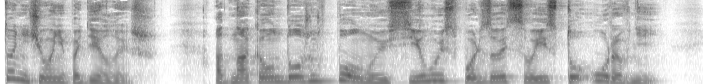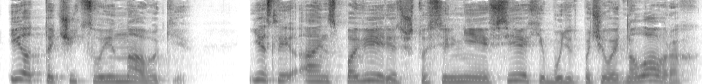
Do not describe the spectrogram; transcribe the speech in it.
то ничего не поделаешь. Однако он должен в полную силу использовать свои 100 уровней и отточить свои навыки. Если Айнс поверит, что сильнее всех и будет почивать на лаврах,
